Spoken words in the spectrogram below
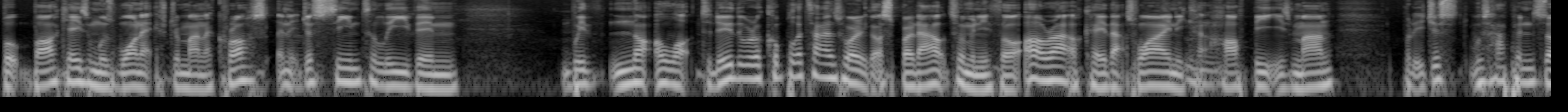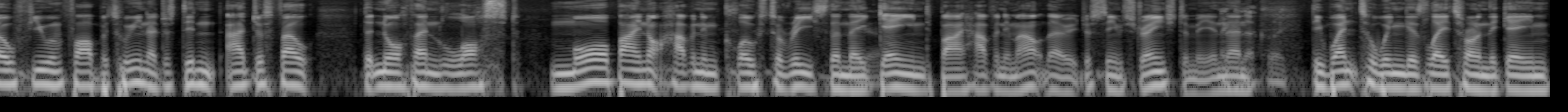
But Barkhuizen was one extra man across, and it just seemed to leave him with not a lot to do. There were a couple of times where it got spread out to him, and you thought, "Oh right, okay, that's why," and he can Mm. half beat his man. But it just was happening so few and far between. I just didn't. I just felt that North End lost more by not having him close to Riis than they Yeah. gained by having him out there. It just seems strange to me. And Exactly. then they went to wingers later on in the game,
